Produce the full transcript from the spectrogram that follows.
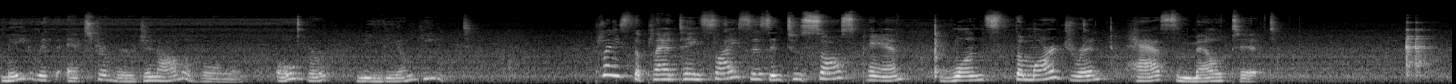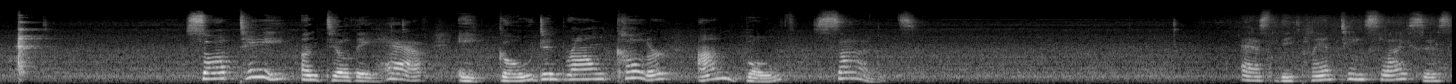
made with extra virgin olive oil over medium heat. Place the plantain slices into saucepan once the margarine has melted. Saute until they have a golden brown color on both sides. As the plantain slices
